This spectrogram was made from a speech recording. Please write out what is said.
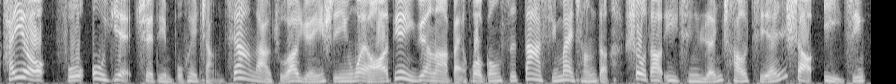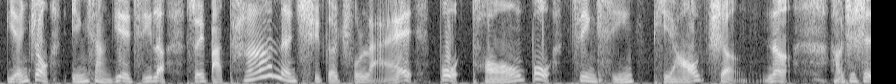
还有服务业确定不会涨价了，主要原因是因为哦，电影院啦、百货公司、大型卖场等受到疫情人潮减少，已经严重影响业绩了，所以把它们区隔出来，不同步进行调整呢。好。就是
